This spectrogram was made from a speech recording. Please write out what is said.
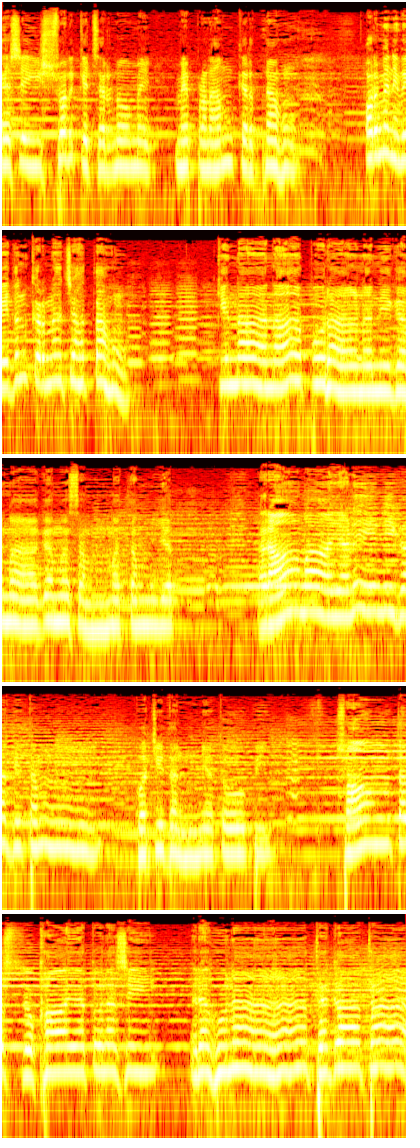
ऐसे ईश्वर के चरणों में मैं प्रणाम करता हूँ और मैं निवेदन करना चाहता हूँ कि नाना पुराण निगमागम सम्मतम यत रामायणे निगदितम क्वचिदन्यतोऽपि शान्तसुखाय तुलसी रघुनाथ गाथा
